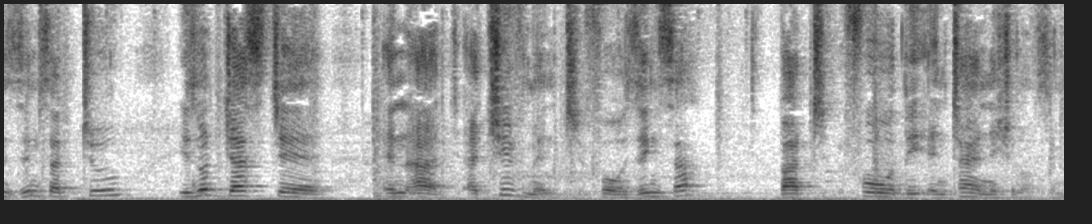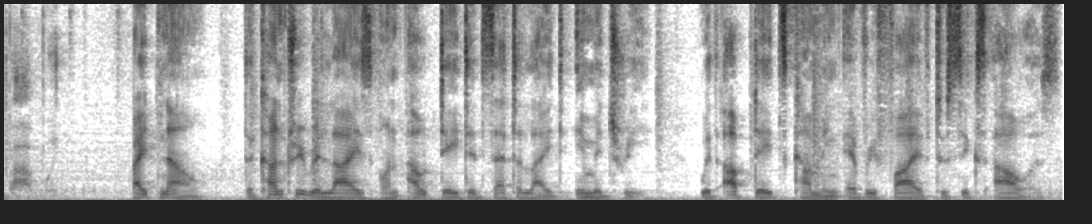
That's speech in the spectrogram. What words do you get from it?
ZimSat 2 is not just uh, an uh, achievement for ZINGSA, but for the entire nation of Zimbabwe. Right now, the country relies on outdated satellite imagery, with updates coming every 5 to 6 hours.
